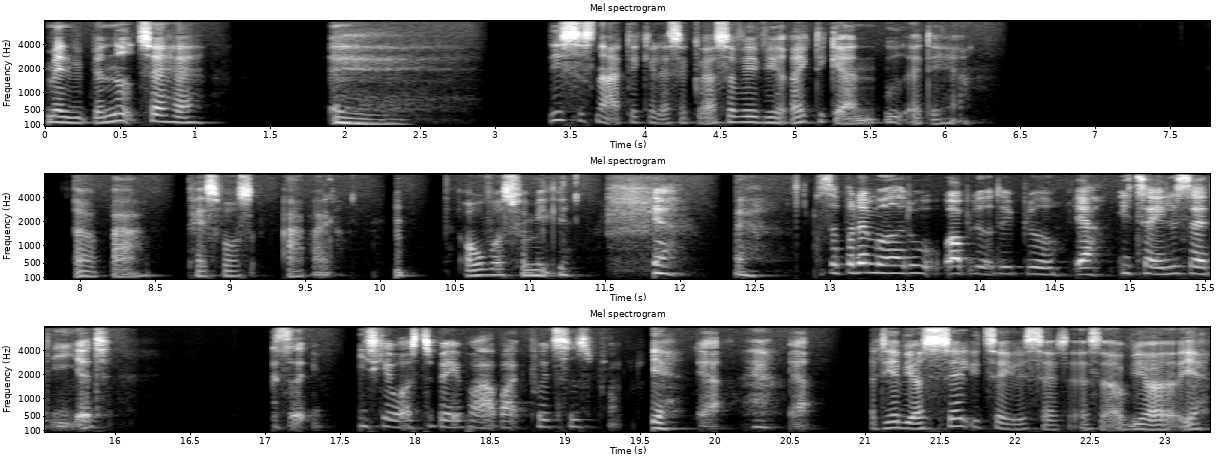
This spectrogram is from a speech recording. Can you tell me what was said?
Men vi bliver nødt til at have, øh, lige så snart det kan lade sig gøre, så vil vi rigtig gerne ud af det her. Og bare passe vores arbejde og vores familie. Ja. ja. Så på den måde har du oplevet, det er blevet ja, i talesat i, at altså, I skal jo også tilbage på arbejde på et tidspunkt. Ja. Ja. ja. Og det har vi også selv i talesat. Altså, og vi har. Ja.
